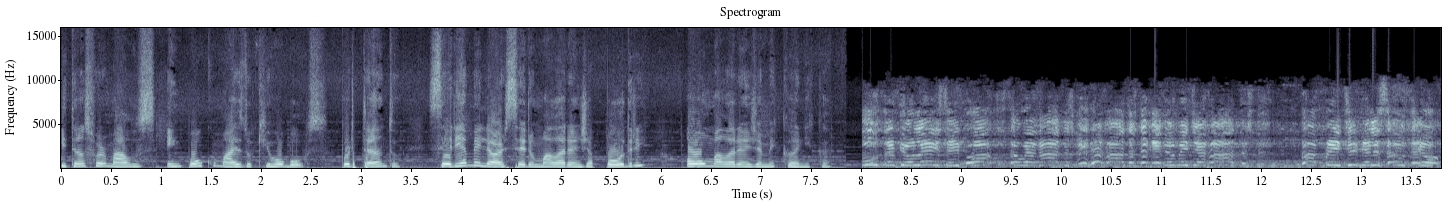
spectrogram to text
e transformá-los em pouco mais do que robôs. Portanto, seria melhor ser uma laranja podre ou uma laranja mecânica? Ultraviolência e mortes são erradas, erradas, terrivelmente erradas. Aprendi minha lição, Senhor.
